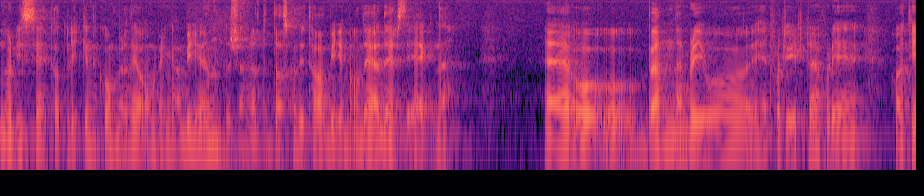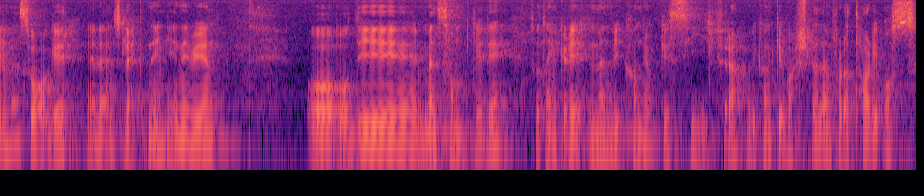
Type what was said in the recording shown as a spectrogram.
når de ser katolikkene kommer og de har omringa byen, så skjønner de at da skal de ta byen. Og det er deres egne. Eh, og, og bøndene blir jo helt fortvilte, for de har jo til og med en svoger eller en slektning inne i byen. Og, og de, men samtidig så tenker de men vi kan jo ikke si fra. Vi kan ikke varsle dem, for da tar de oss.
